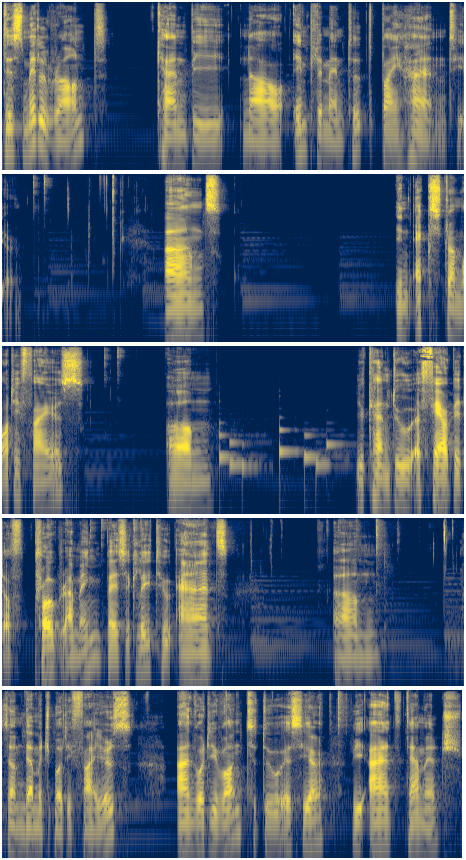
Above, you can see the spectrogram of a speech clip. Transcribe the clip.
this middle ground can be now implemented by hand here. And in extra modifiers, um, you can do a fair bit of programming basically to add um, some damage modifiers. And what you want to do is here, we add damage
